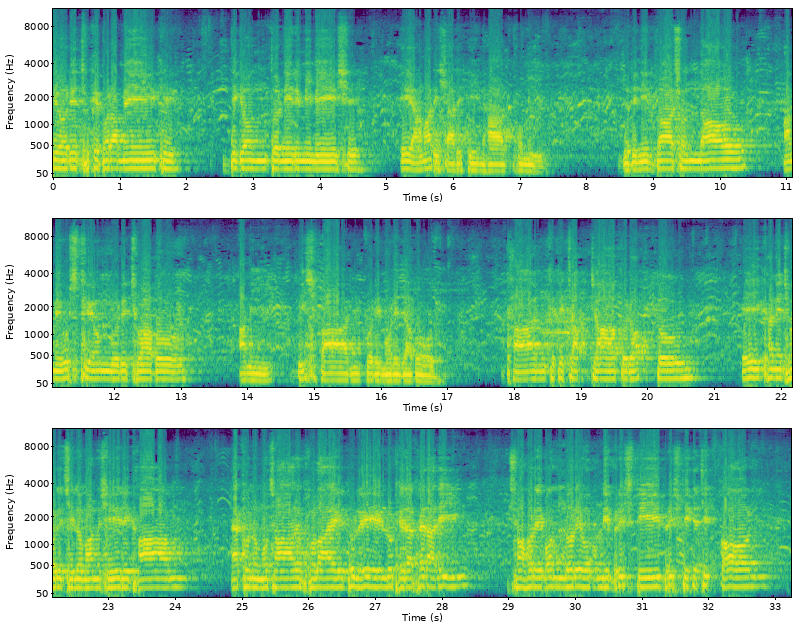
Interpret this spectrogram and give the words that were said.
শিয়রে ঝুঁকে পড়া মেঘ, দিগন্ত নির্মিমেষ এ আমারই সাড়ে তিন হাত ভূমি। যদি নির্বাসন দাও, আমি উষ্ঠে অঙ্গরে ছোঁয়াবো, আমি বিষ পান করে মরে যাব। ধান খেতে চাপ চাপ রক্ত, এইখানে ঝরেছিল মানুষের ঘাম, এখনও মোছার ভোলায় তুলে লুঠেরা ফেরারি। শহরে বন্দরে অগ্নি বৃষ্টি বৃষ্টিতে চিৎকন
